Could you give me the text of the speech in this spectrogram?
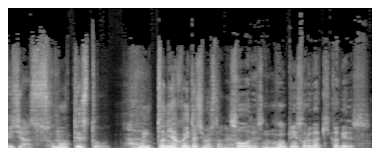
え、じゃあそのテスト、本当に役に立ちましたね。そうですね。本当にそれがきっかけです。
